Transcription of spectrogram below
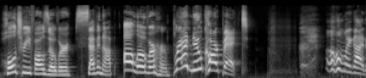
Whole tree falls over, 7 Up all over her brand new carpet. Oh my god.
